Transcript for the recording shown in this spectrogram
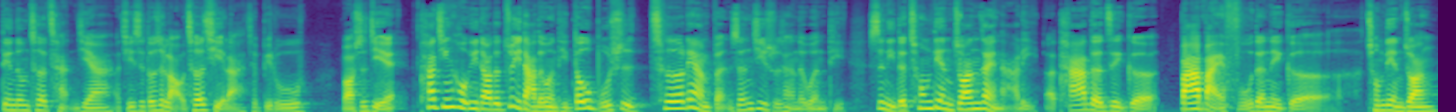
电动车厂家，其实都是老车企了，就比如保时捷。它今后遇到的最大的问题都不是车辆本身技术上的问题，是你的充电桩在哪里啊？它的这个八百伏的那个充电桩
